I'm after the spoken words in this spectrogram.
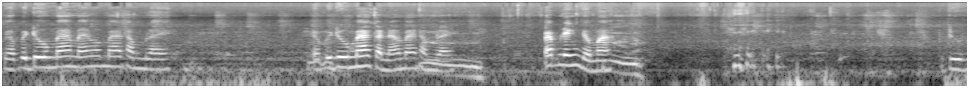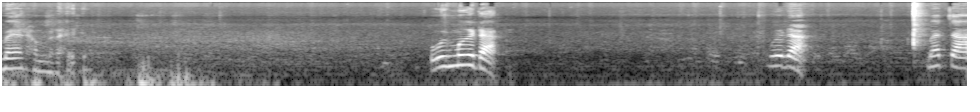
เดี๋ยวไปดูแม่ไหมว่าแม่ทำอะไร เดี๋ยวไปดูแม่กันนะแม่ทำอะไรมแป๊บนึงเดี๋ยวมาอืมไป ดูแม่ทำอะไร อุ้ยมืดอะมืดอะแม่จ๋า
